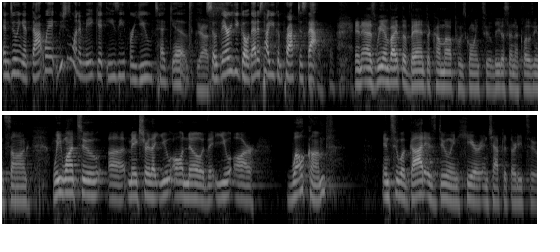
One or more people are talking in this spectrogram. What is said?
and doing it that way. We just want to make it easy for you to give. Yes. So there you go. That is how you can practice that. And as we invite the band to come up, who's going to lead us in a closing song, we want to uh, make sure that you all know that you are welcomed into what God is doing here in chapter 32.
